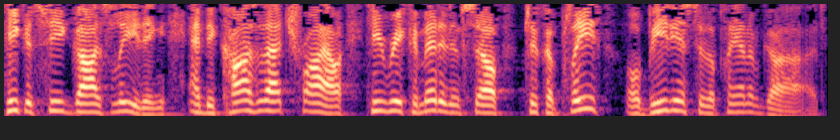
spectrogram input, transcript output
he could see God's leading, and because of that trial, he recommitted himself to complete obedience to the plan of God.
